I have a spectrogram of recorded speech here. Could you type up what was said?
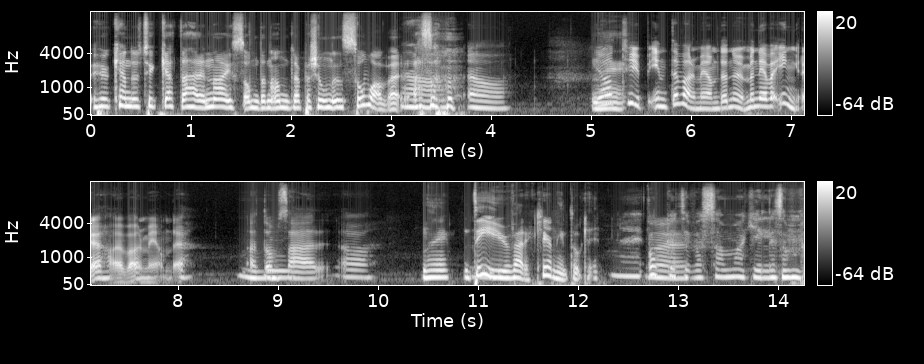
hur kan du tycka att det här är nice om den andra personen sover? Ja. Alltså, Ja. Jag har typ inte varit med om det nu, men när jag var yngre har jag varit med om det. Att de så här, ja. Nej, det är ju verkligen inte okej. Nej, och Nej. att det var samma kille som,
